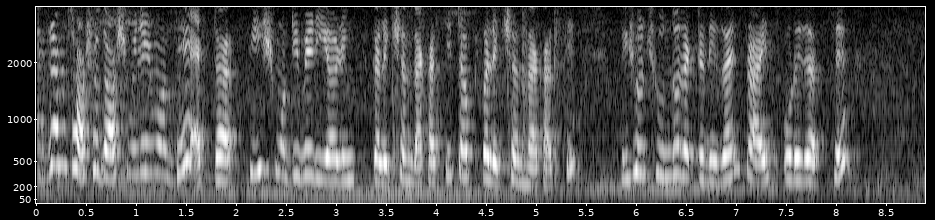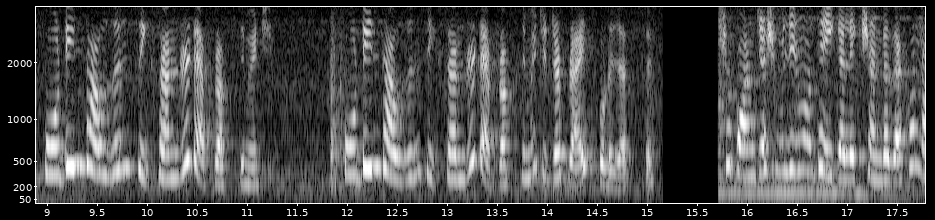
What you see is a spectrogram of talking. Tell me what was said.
এক গ্রাম ছশো দশ মিলির মধ্যে একটা ফিশ মোটিভের ইয়াররিংস কালেকশন দেখাচ্ছি টপ কালেকশন দেখাচ্ছি। ভীষণ সুন্দর একটা ডিজাইন প্রাইস পড়ে যাচ্ছে fourteen thousand six hundred approximate fourteen thousand six hundred approximate এটার প্রাইস পড়ে যাচ্ছে। একশো পঞ্চাশ মিলির মধ্যে এই কালেকশনটা দেখো ন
